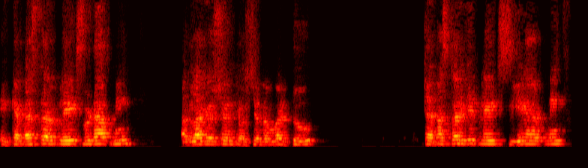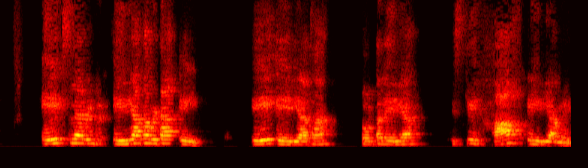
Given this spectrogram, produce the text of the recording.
एक कैपेसिटर प्लेट्स बेटा अपनी। अगला question question number two capacitor की प्लेट्स ये है अपनी। एक स्लैब एरिया था बेटा ए ए एरिया था टोटल एरिया इसके हाफ़ एरिया में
